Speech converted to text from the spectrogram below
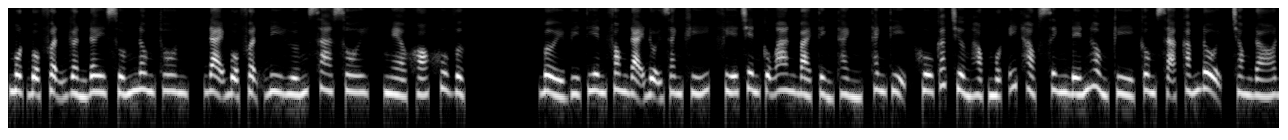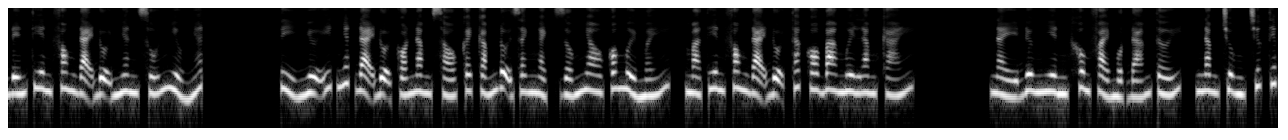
một bộ phận gần đây xuống nông thôn, đại bộ phận đi hướng xa xôi, nghèo khó khu vực. Bởi vì tiên phong đại đội danh khí, phía trên cũng an bài tỉnh thành, thanh thị, khu các trường học một ít học sinh đến Hồng Kỳ công xã cắm đội, trong đó đến tiên phong đại đội nhân số nhiều nhất. Tỷ như ít nhất đại đội có 5-6 cái cắm đội danh ngạch giống nhau có mười mấy, mà tiên phong đại đội tác có 35 cái. Này đương nhiên không phải một đám tới, năm chung trước tiếp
